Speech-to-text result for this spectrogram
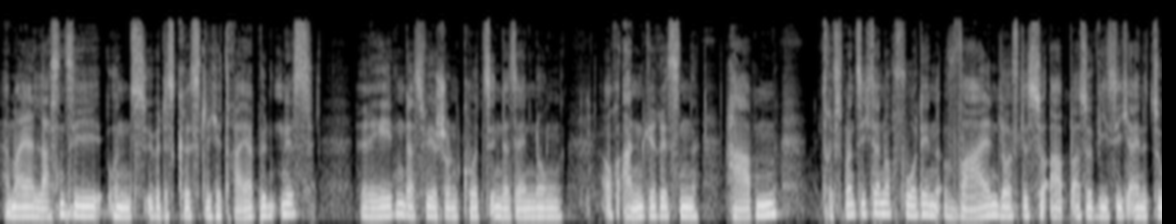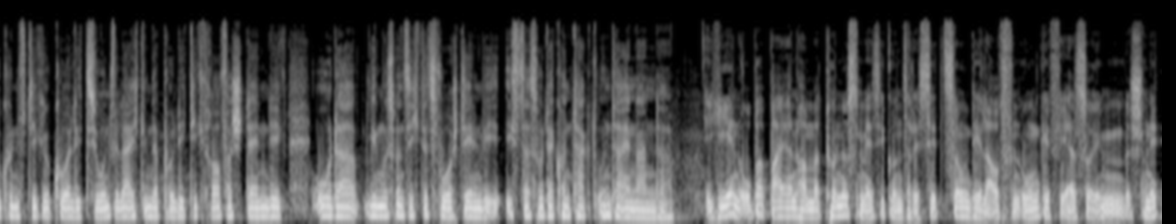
Herr Mayer, lassen Sie uns über das christliche Dreierbündnis reden, das wir schon kurz in der Sendung auch angerissen haben. Trifft man sich da noch vor den Wahlen? Läuft es so ab, also wie sich eine zukünftige Koalition vielleicht in der Politik darauf verständigt? Oder wie muss man sich das vorstellen? Wie ist das so der Kontakt untereinander? Hier in Oberbayern haben wir turnusmäßig unsere Sitzungen, die laufen ungefähr so im Schnitt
